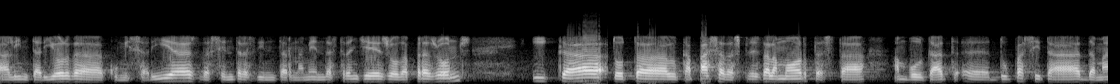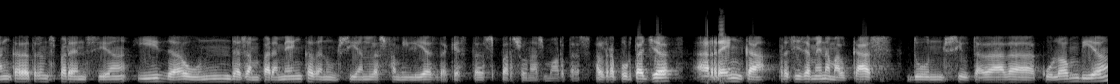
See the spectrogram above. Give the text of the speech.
a l'interior de comissaries, de centres d'internament d'estrangers o de presons i que tot el que passa després de la mort està envoltat eh, d'opacitat, de manca de transparència i d'un desemparament que denuncien les famílies d'aquestes persones mortes. El reportatge arrenca precisament amb el cas d'un ciutadà de Colòmbia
